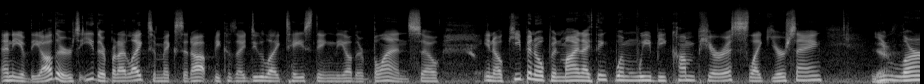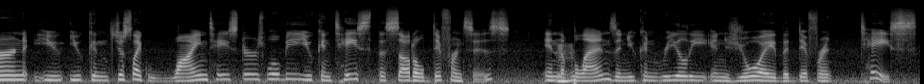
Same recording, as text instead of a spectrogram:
any of the others either, but I like to mix it up because I do like tasting the other blends. So, you know, keep an open mind. I think when we become purists, like you're saying, yeah. you learn you you can just like wine tasters will be you can taste the subtle differences in mm-hmm. the blends and you can really enjoy the different tastes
